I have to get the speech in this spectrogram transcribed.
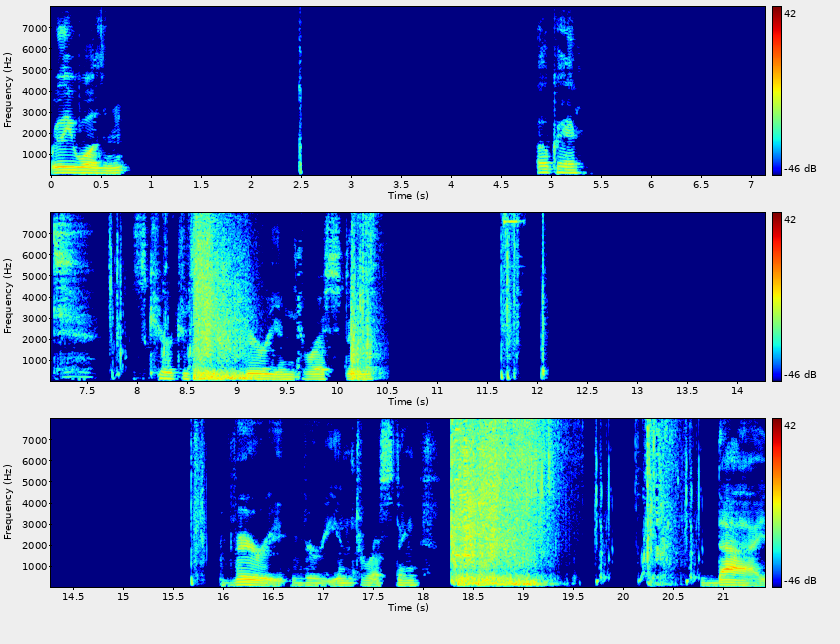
really wasn't. Okay. This character seems very interesting. Very, very interesting. Die.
